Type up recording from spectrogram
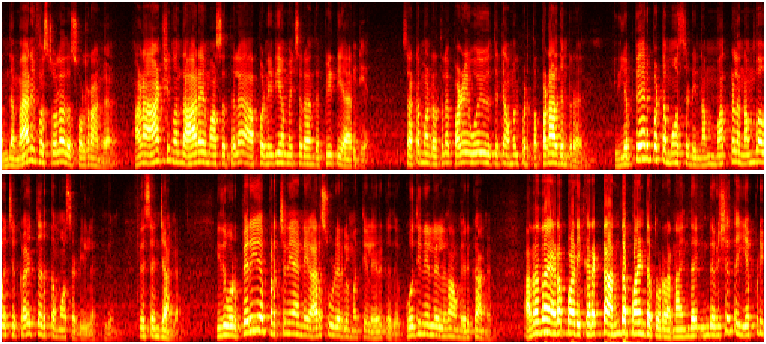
அந்த மேனிஃபெஸ்டோவில் அதை சொல்கிறாங்க ஆனால் ஆட்சிக்கு வந்த ஆறே மாசத்துல அப்போ நிதி அமைச்சர் அந்த பிடிஆர். சட்டமன்றத்தில் பழைய ஓய்வு திட்டம் அமல்படுத்தப்படாதுன்றாரு. இது எப்பேற்பட்ட மோசடி? நம் மக்களை நம்ப வச்சு கழுத்தறுத்த மோசடி இல்லை. இது இது செஞ்சாங்க. இது ஒரு பெரிய பிரச்சனையாக இன்றைக்கி அரசு ஊழியர்கள் மத்தியில் இருக்குது. கொதிநிலையில் தான் அவங்க இருக்காங்க. அதை தான் எடப்பாடி கரெக்டாக அந்த பாயிண்ட்டை தொடர்றார் நான் இந்த இந்த விஷயத்தை எப்படி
